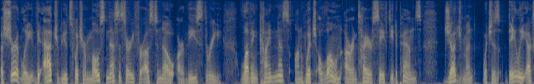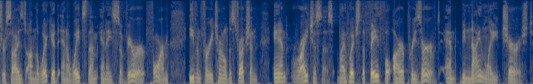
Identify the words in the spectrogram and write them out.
Assuredly, the attributes which are most necessary for us to know are these three loving kindness, on which alone our entire safety depends, judgment, which is daily exercised on the wicked and awaits them in a severer form, even for eternal destruction, and righteousness, by which the faithful are preserved and benignly cherished.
